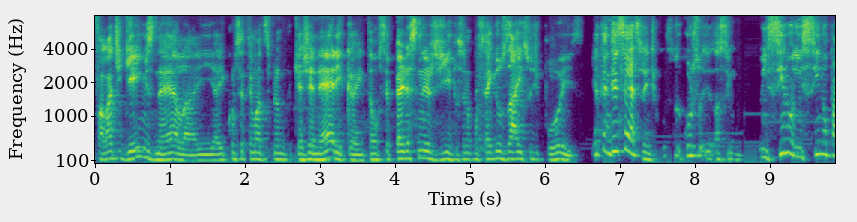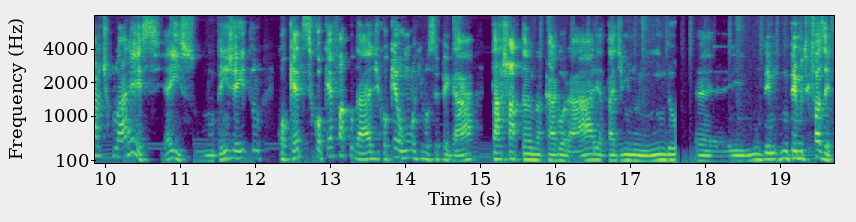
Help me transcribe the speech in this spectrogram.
falar de games nela. E aí, quando você tem uma disciplina que é genérica, então você perde essa energia, então você não consegue usar isso depois. E a tendência é essa, gente. O curso, assim, o ensino, ensino particular é esse, é isso. Não tem jeito. Qualquer, qualquer faculdade, qualquer uma que você pegar, tá achatando a carga horária, tá diminuindo, é, e não tem, não tem muito o que fazer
